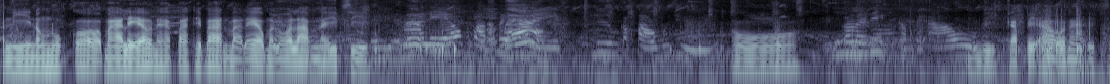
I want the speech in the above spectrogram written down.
วันนี้น้องนุกก็มาแล้วนะครับป้าที่บ้านมาแล้วมารอรำนะ FC มาแล้วกลับไปไหนลืมกระเป๋ามือถือโอ้ก็เลยรีบกลับไปเอาผมดีกลับไปเอานะ FC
